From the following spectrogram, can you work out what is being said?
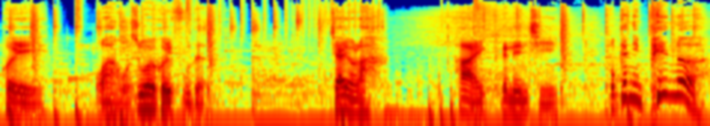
会哇，我是会恢复的，加油啦！嗨，更年期，我跟你拼了！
